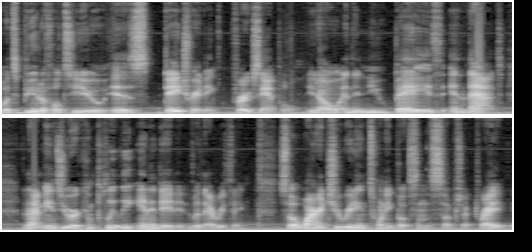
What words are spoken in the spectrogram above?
what's beautiful to you is day trading for example you know and then you bathe in that. And that means you are completely inundated with everything. So why aren't you reading 20 books on the subject right?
